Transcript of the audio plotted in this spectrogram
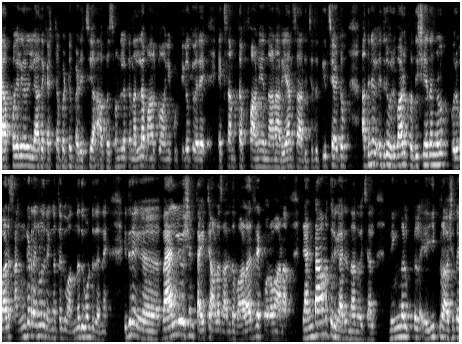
രാപ്പകലുകളില്ലാതെ കഷ്ടപ്പെട്ട് പഠിച്ച് ആ പ്ലസ് വണ്ണിലൊക്കെ നല്ല മാർക്ക് വാങ്ങി കുട്ടികൾക്ക് വരെ എക്സാം ടഫാണ് എന്നാണ് അറിയാൻ സാധിച്ചത്. തീർച്ചയായിട്ടും അതിനെതിരെ ഒരുപാട് പ്രതിഷേധങ്ങളും ഒരുപാട് സങ്കടങ്ങളും രംഗത്തേക്ക് വന്നതുകൊണ്ട് തന്നെ ഇതിന് വാല്യുവേഷൻ ടൈറ്റ് ആവാനുള്ള സാധ്യത വളരെ കുറവാണ്. രണ്ടാമത്തെ ഒരു കാര്യം എന്താണെന്ന് വെച്ചാൽ നിങ്ങൾക്ക് ഈ പ്രാവശ്യത്തെ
